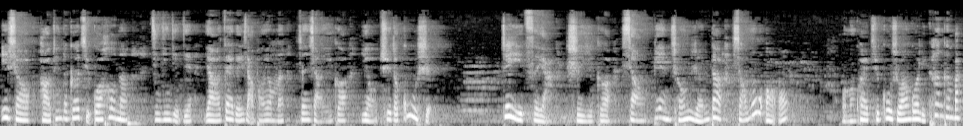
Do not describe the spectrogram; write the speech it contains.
一首好听的歌曲过后呢，晶晶姐姐要再给小朋友们分享一个有趣的故事。这一次呀，是一个想变成人的小木偶，我们快去故事王国里看看吧。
